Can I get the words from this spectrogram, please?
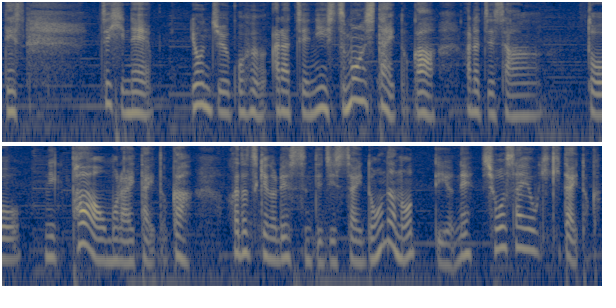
です。ぜひね45分アラチェに質問したいとかアラチェさんとにパワーをもらいたいとか片付けのレッスンって実際どうなのっていうね詳細を聞きたいとか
